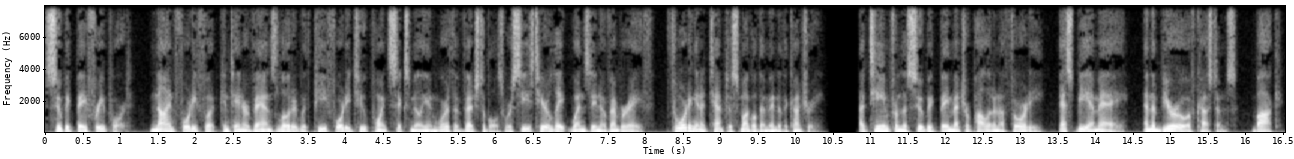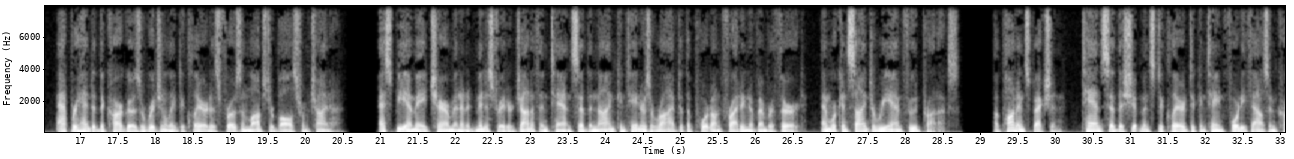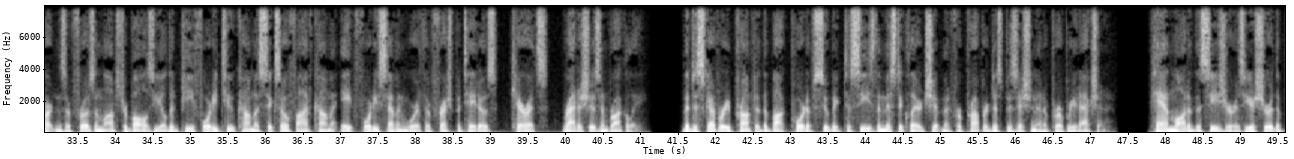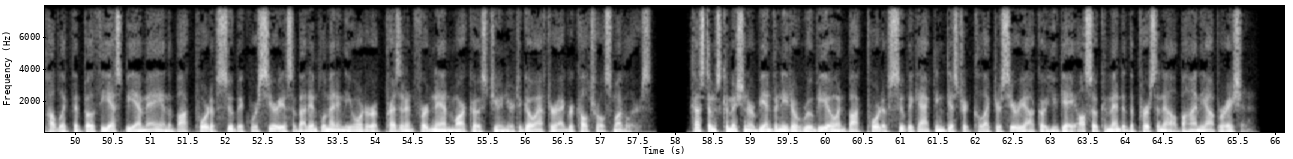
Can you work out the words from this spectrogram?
Subic Bay Freeport. Nine 40 foot container vans loaded with P42.6 million worth of vegetables were seized here late Wednesday, November 8, thwarting an attempt to smuggle them into the country. A team from the Subic Bay Metropolitan Authority, SBMA, and the Bureau of Customs, BOC, apprehended the cargoes originally declared as frozen lobster balls from China. SBMA Chairman and Administrator Jonathan Tan said the nine containers arrived at the port on Friday, November 3, and were consigned to Rian Food Products. Upon inspection, Tan said the shipments declared to contain 40,000 cartons of frozen lobster balls yielded P42,605,847 worth of fresh potatoes, carrots, radishes, and broccoli. The discovery prompted the Bok port of Subic to seize the misdeclared shipment for proper disposition and appropriate action. Tan lauded the seizure as he assured the public that both the SBMA and the Bok port of Subic were serious about implementing the order of President Ferdinand Marcos Jr. to go after agricultural smugglers. Customs Commissioner Bienvenido Rubio and Bok Port of Subic Acting District Collector Ciriaco Ugay also commended the personnel behind the operation.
